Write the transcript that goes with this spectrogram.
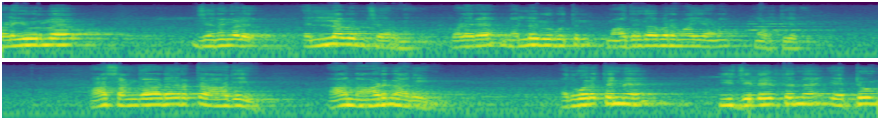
വളയൂരിലെ ജനങ്ങൾ എല്ലാവരും ചേർന്ന് വളരെ നല്ല രൂപത്തിൽ മാതൃകാപരമായാണ് നടത്തിയത്. ആ സംഘാടകർക്ക് ആകെയും ആ നാടിനാകെയും അതുപോലെ തന്നെ ഈ ജില്ലയിൽ തന്നെ ഏറ്റവും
